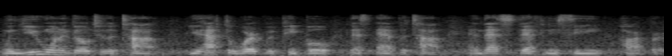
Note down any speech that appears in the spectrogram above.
when you want to go to the top, you have to work with people that's at the top, and that's Stephanie C. Harper.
